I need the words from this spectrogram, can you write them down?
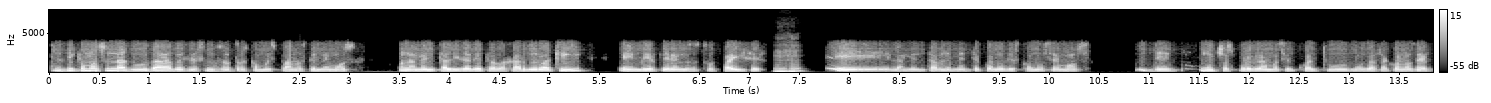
pues digamos una duda. A veces nosotros como hispanos tenemos una mentalidad de trabajar duro aquí e invertir en nuestros países. eh, lamentablemente cuando desconocemos de muchos programas el cual tú nos vas a conocer,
